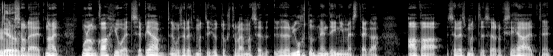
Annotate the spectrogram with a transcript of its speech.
eks ole, et noh, et mul on kahju, et see peab nagu selles mõttes jutuks tulema, see, see on juhtunud nende inimestega, aga selles mõttes oleks hea, et need,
